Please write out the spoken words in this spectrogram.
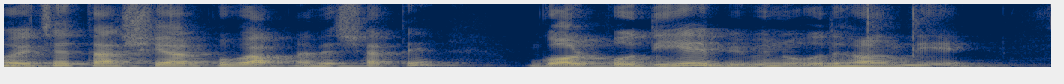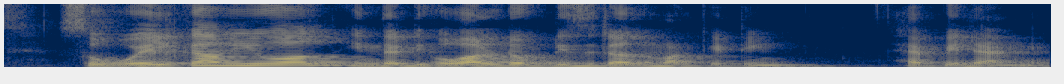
হয়েছে, তা শেয়ার করব আপনাদের সাথে গল্প দিয়ে, বিভিন্ন উদাহরণ দিয়ে। So welcome you all in the world of digital marketing happy learning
